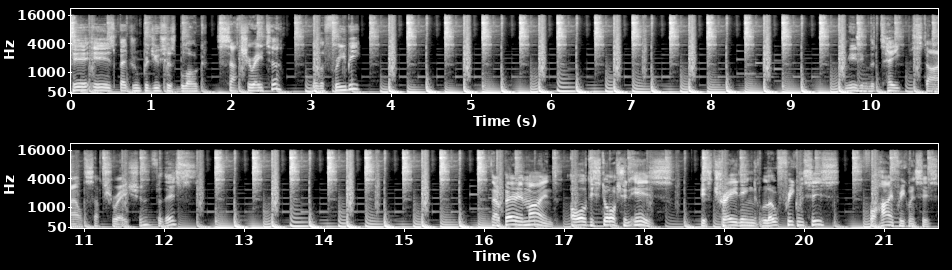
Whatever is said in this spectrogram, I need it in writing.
Here is Bedroom Producer's blog Saturator, another freebie. I'm using the tape style saturation for this. Now, bear in mind, all distortion is, is trading low frequencies for high frequencies.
